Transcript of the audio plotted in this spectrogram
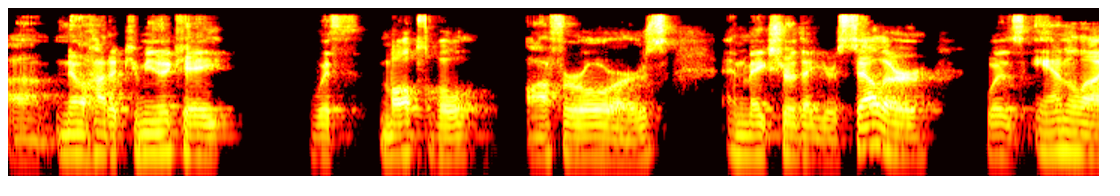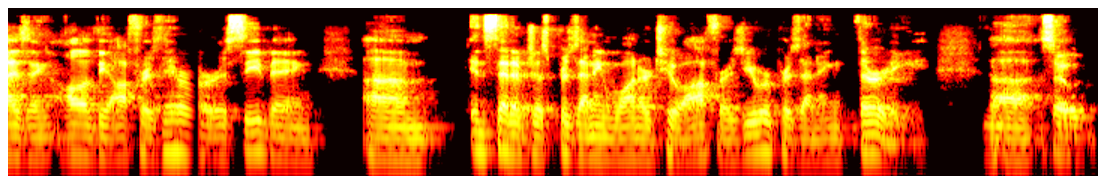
uh, know how to communicate with multiple offerors and make sure that your seller was analyzing all of the offers they were receiving um, instead of just presenting one or two offers you were presenting 30 uh, so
